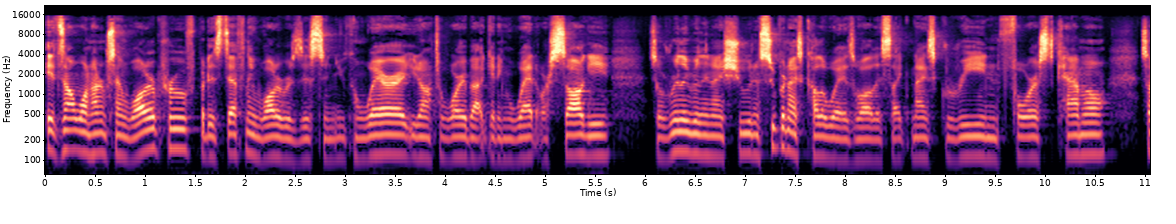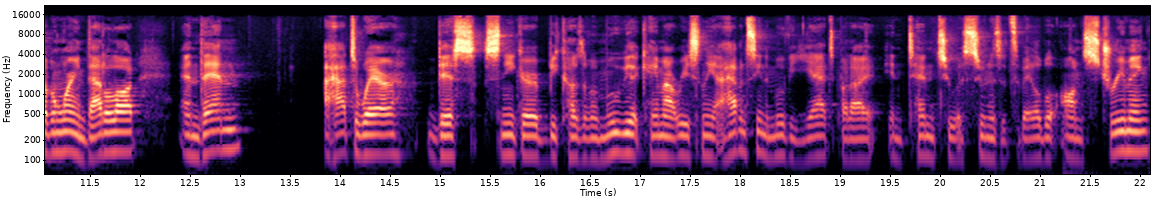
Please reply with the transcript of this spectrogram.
it's not 100% waterproof, but it's definitely water resistant. You can wear it. You don't have to worry about getting wet or soggy. So really, really nice shoe and a super nice colorway as well. This like nice green forest camo. So I've been wearing that a lot. And then I had to wear this sneaker because of a movie that came out recently. I haven't seen the movie yet, but I intend to as soon as it's available on streaming.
